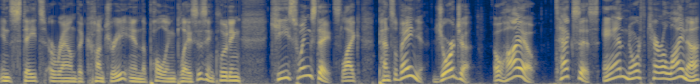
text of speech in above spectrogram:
in states around the country in the polling places, including key swing states like Pennsylvania, Georgia, Ohio, Texas, and North Carolina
